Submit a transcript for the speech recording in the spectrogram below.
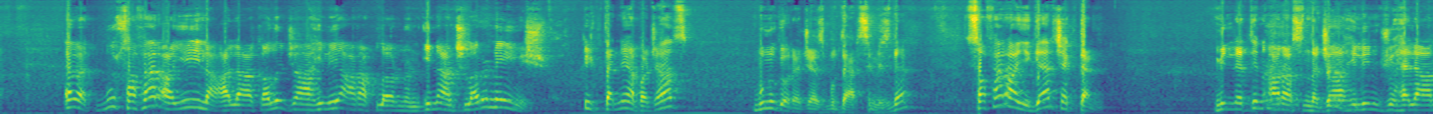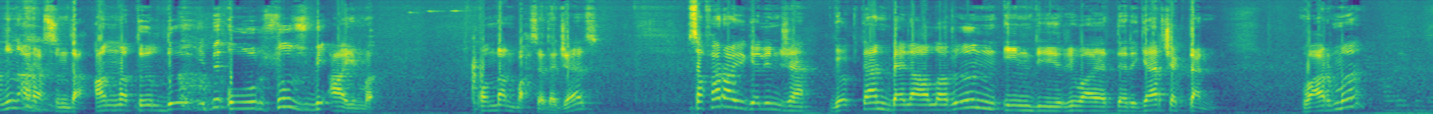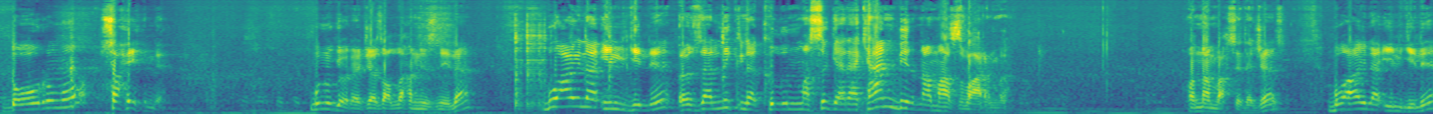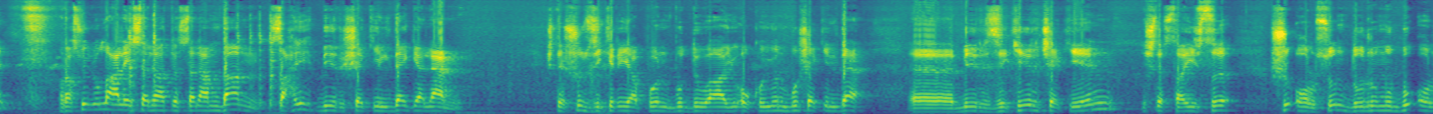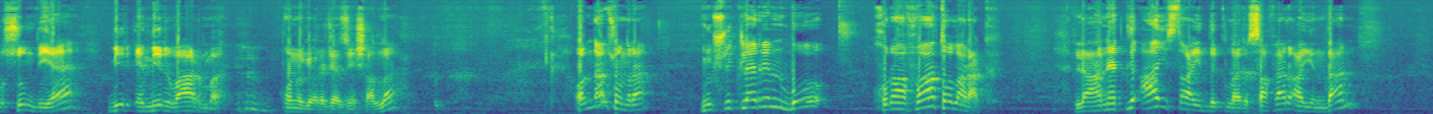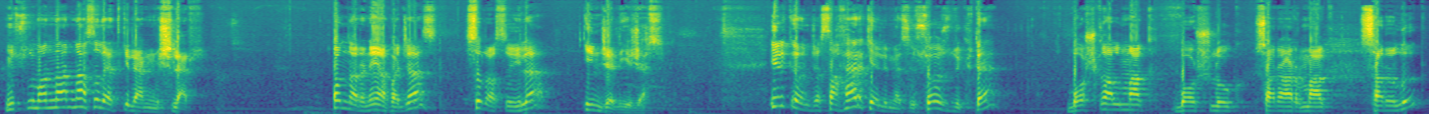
Evet bu Safer ayıyla alakalı cahiliye Araplarının inançları neymiş? İlkten ne yapacağız? Bunu göreceğiz bu dersimizde. Safer ayı gerçekten milletin arasında, cahilin, cühelanın arasında anlatıldığı gibi uğursuz bir ay mı? Ondan bahsedeceğiz. Safer ayı gelince gökten belaların indiği rivayetleri gerçekten var mı? Doğru mu? Sahih mi? Bunu göreceğiz Allah'ın izniyle. Bu ayla ilgili özellikle kılınması gereken bir namaz var mı? Ondan bahsedeceğiz. Bu ayla ilgili Resulullah Aleyhisselatü Vesselam'dan sahih bir şekilde gelen işte şu zikri yapın, bu duayı okuyun, bu şekilde e, bir zikir çekin, işte sayısı şu olsun, durumu bu olsun diye bir emir var mı? Onu göreceğiz inşallah. Ondan sonra müşriklerin bu hurafat olarak lanetli ay saydıkları Safer ayından Müslümanlar nasıl etkilenmişler? Onları ne yapacağız? Sırasıyla inceleyeceğiz. İlk önce safer kelimesi sözlükte boş kalmak, boşluk, sararmak, sarılık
